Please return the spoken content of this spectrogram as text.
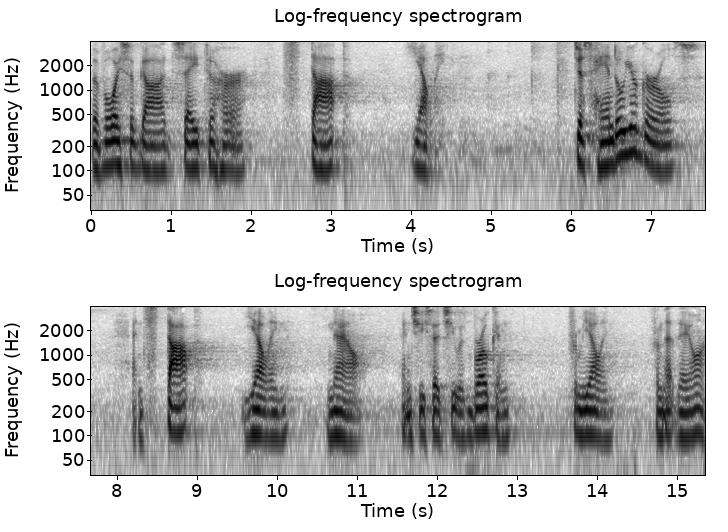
the voice of God say to her, Stop yelling. Just handle your girls and stop yelling now. And she said she was broken from yelling from that day on.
